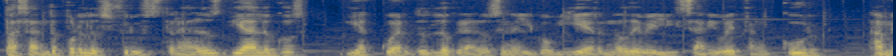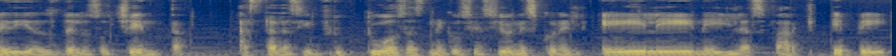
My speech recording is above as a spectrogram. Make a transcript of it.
pasando por los frustrados diálogos y acuerdos logrados en el gobierno de Belisario Betancourt a mediados de los 80, hasta las infructuosas negociaciones con el ELN y las FARC-EP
